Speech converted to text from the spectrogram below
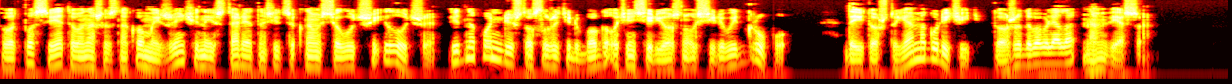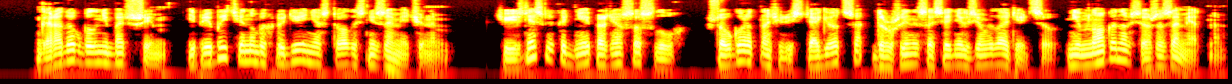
Вот после этого наши знакомые женщины и стали относиться к нам все лучше и лучше. Видно, поняли, что служитель Бога очень серьезно усиливает группу. Да и то, что я могу лечить, тоже добавляло нам веса. Городок был небольшим, и прибытие новых людей не оставалось незамеченным. Через несколько дней пронесся слух, что в город начали стягиваться дружины соседних землевладельцев, немного, но все же заметно.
